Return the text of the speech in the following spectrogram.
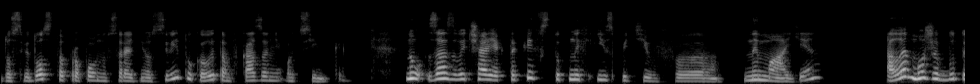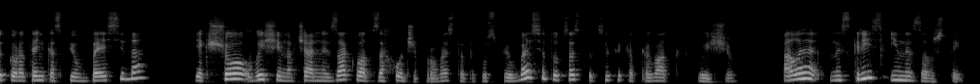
до свідоцтва про повну середню освіту, коли там вказані оцінки. Ну, зазвичай, як таких вступних іспитів е, немає, але може бути коротенька співбесіда. Якщо вищий навчальний заклад захоче провести таку співбесіду, це специфіка приватних вишів. Але не скрізь і не завжди.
